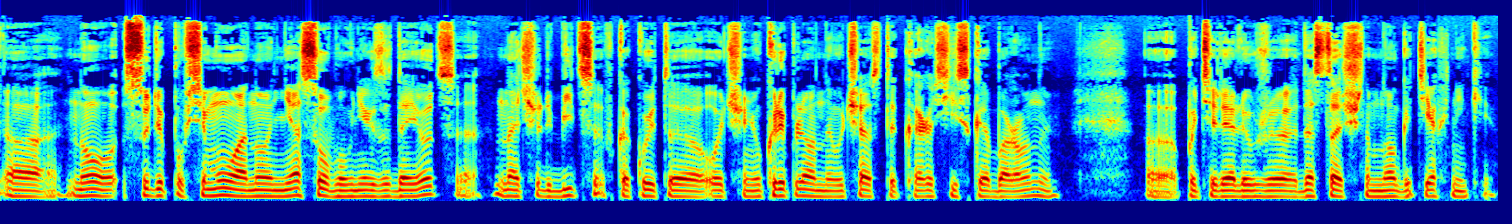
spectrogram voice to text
а, но, судя по всему, оно не особо у них задается. Начали биться в какой-то очень укрепленный участок российской обороны. А, потеряли уже достаточно много техники.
